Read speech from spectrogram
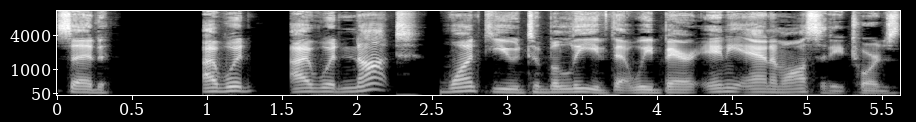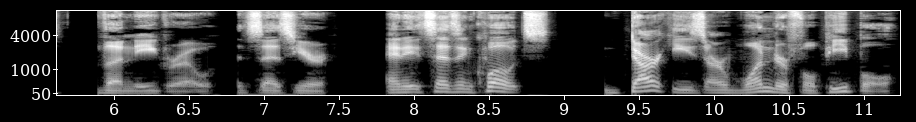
said, I would I would not want you to believe that we bear any animosity towards the Negro, it says here. And it says in quotes, darkies are wonderful people,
